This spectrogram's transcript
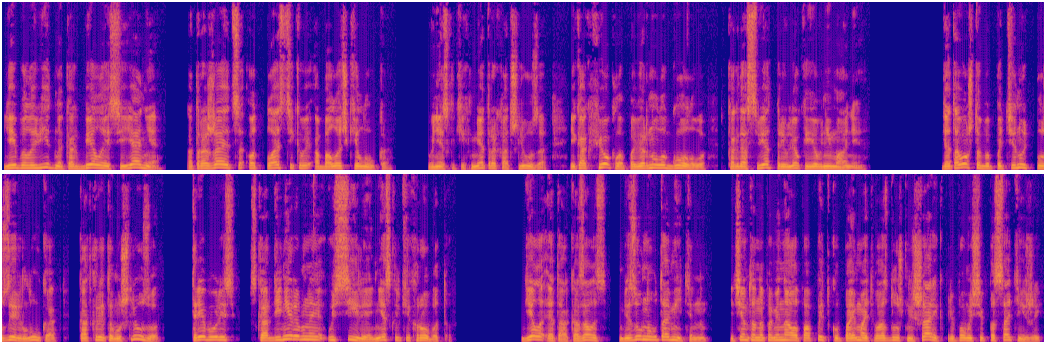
Ей было видно, как белое сияние отражается от пластиковой оболочки лука в нескольких метрах от шлюза, и как Фёкла повернула голову, когда свет привлек ее внимание. Для того, чтобы подтянуть пузырь лука к открытому шлюзу, требовались скоординированные усилия нескольких роботов. Дело это оказалось безумно утомительным и чем-то напоминало попытку поймать воздушный шарик при помощи пассатижей.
